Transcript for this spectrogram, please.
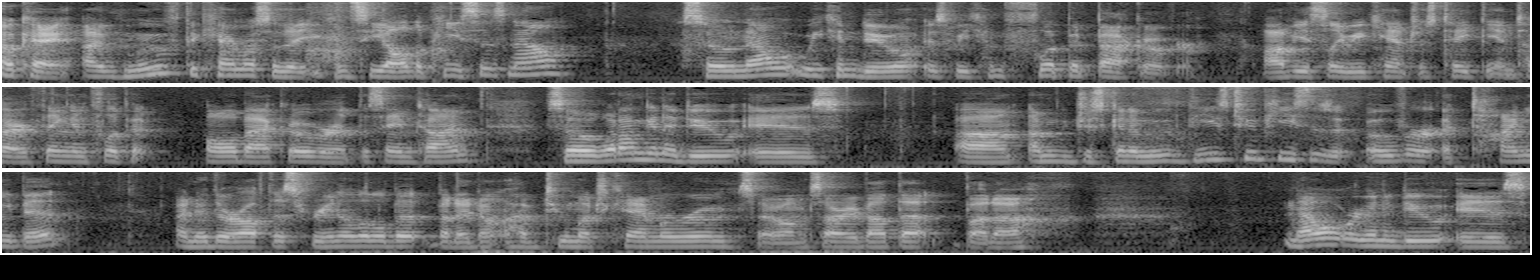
Okay, I've moved the camera so that you can see all the pieces now. So now what we can do is we can flip it back over. Obviously we can't just take the entire thing and flip it all back over at the same time. So what I'm going to do is um, I'm just going to move these two pieces over a tiny bit. I know they're off the screen a little bit, but I don't have too much camera room, so I'm sorry about that. But uh, now what we're going to do is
